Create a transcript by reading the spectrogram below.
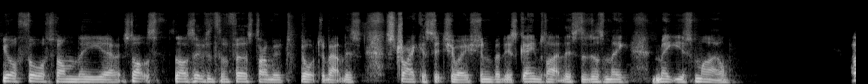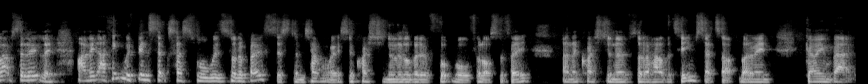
your thoughts on the, uh, it's, not, it's not as if it's the first time we've talked about this striker situation, but it's games like this that does make, make you smile. Well, absolutely. I mean, I think we've been successful with sort of both systems, haven't we? It's a question a little bit of football philosophy and a question of sort of how the team set up. But I mean, going back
